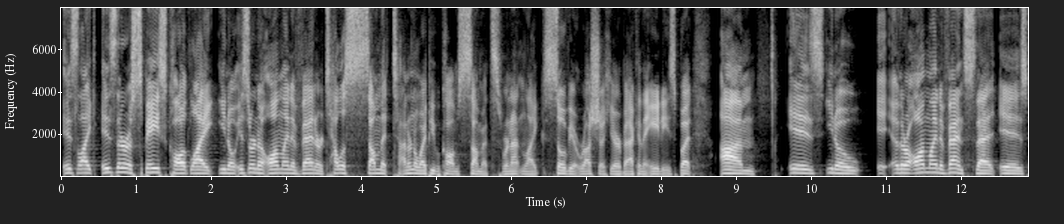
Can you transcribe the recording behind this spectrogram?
is like, is there a space called like, you know, is there an online event or telesummit? I don't know why people call them summits. We're not in like Soviet Russia here back in the 80s, but um, is, you know, are there online events that is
